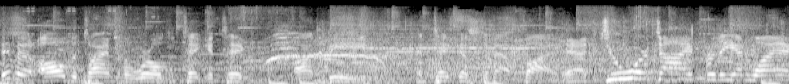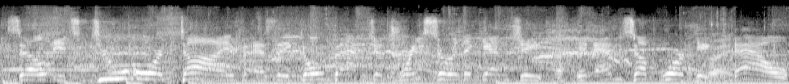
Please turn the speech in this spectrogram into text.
They've got all the time in the world to take a tick on B and take us to map five. Yeah, do or die for the NYXL. It's do or dive as they go back to Tracer and the Genji. It ends up working. Right. Now,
